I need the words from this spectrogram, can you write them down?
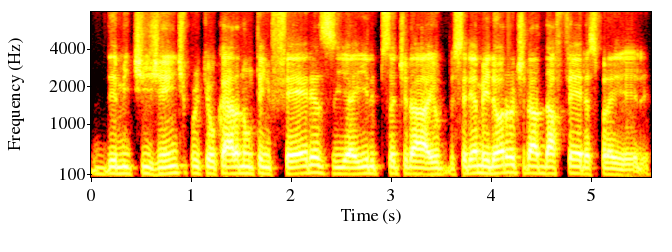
demitir gente porque o cara não tem férias e aí ele precisa tirar, eu, seria melhor eu tirar dar férias para ele.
